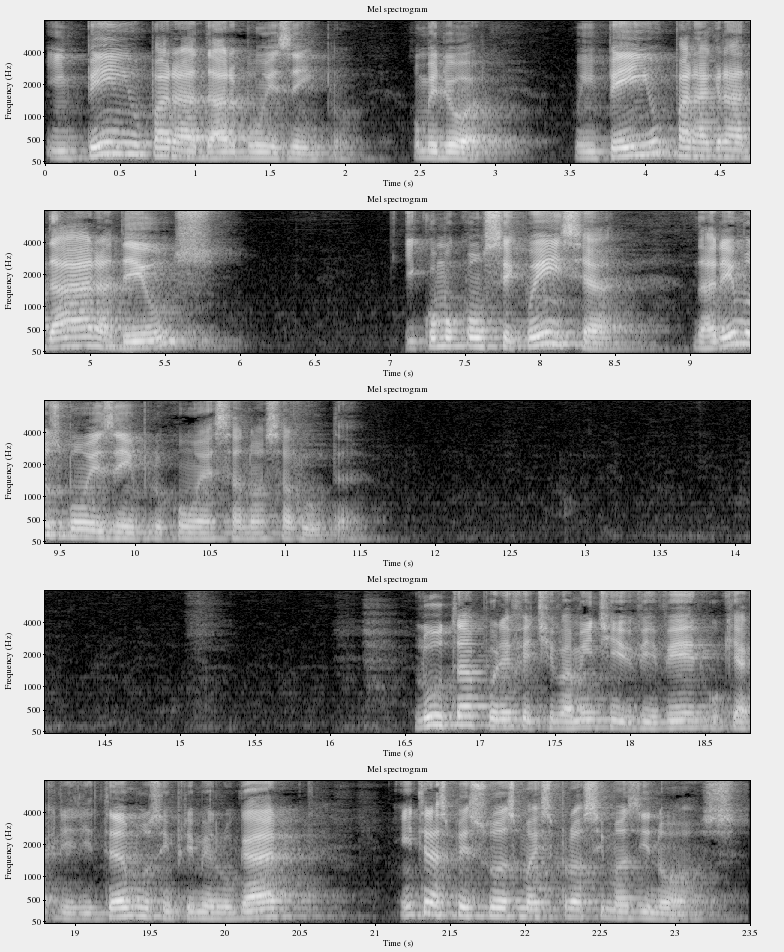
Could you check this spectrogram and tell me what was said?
empenho para dar bom exemplo. Ou melhor, o empenho para agradar a Deus e, como consequência, daremos bom exemplo com essa nossa luta. Luta por efetivamente viver o que acreditamos, em primeiro lugar, entre as pessoas mais próximas de nós.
